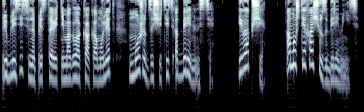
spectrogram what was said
приблизительно представить не могла, как амулет может защитить от беременности. И вообще, а может, я хочу забеременеть?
